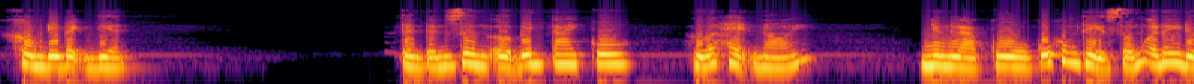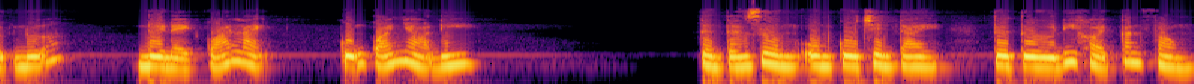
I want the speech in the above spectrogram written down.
Không đi bệnh viện. Tần Tấn Dương ở bên tai cô, Hứa hẹn nói. Nhưng là cô cũng không thể sống ở đây được nữa. Nơi này quá lạnh, Cũng quá nhỏ đi. Tần Tấn Dương ôm cô trên tay, Từ từ đi khỏi căn phòng,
